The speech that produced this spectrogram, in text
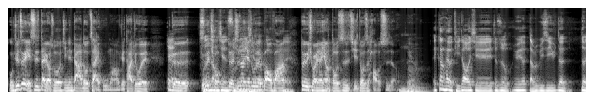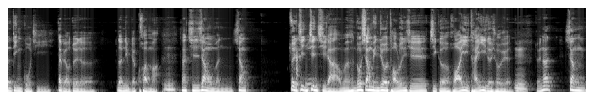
我觉得这个也是代表说今天大家都在乎嘛，我觉得他就会那个有些球对肾上腺素的爆发对，对于球员来讲都是其实都是好事啊。嗯，哎，刚才有提到一些，就是因为 WBC 认认定国籍代表队的认定比较宽嘛，嗯，那其实像我们像最近近期啦，我们很多乡民就有讨论一些几个华裔、台裔的球员，嗯，对，那像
